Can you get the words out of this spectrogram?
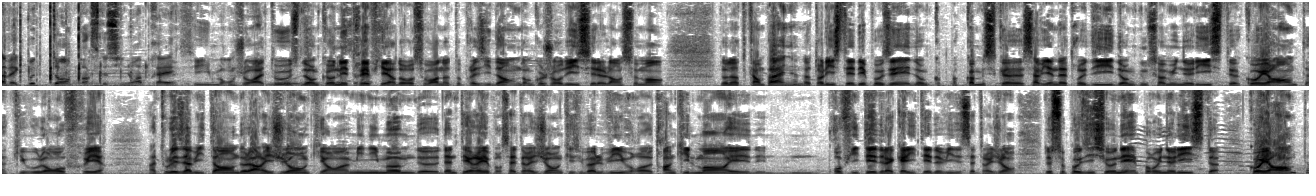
avec peu de temps parce que sinon après. Merci, bonjour à tous. Donc on est très fiers de recevoir notre président. Donc aujourd'hui c'est le lancement de notre campagne. Notre liste est déposée. Donc comme ce que ça vient d'être dit, donc nous sommes une liste cohérente qui voulons offrir à tous les habitants de la région qui ont un minimum d'intérêt pour cette région, qui veulent vivre tranquillement et profiter de la qualité de vie de cette région, de se positionner pour une liste cohérente.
